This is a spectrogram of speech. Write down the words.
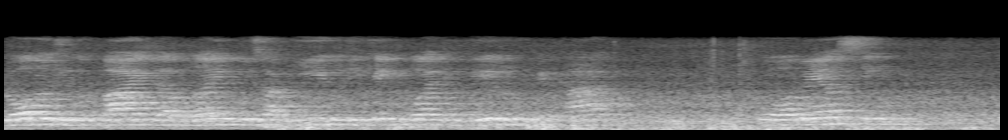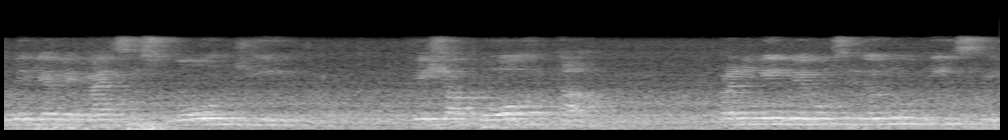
longe do pai, da mãe, dos amigos, de quem pode ver o pecado. O homem é assim. Quando ele quer pecar, ele se esconde, fecha a porta, para ninguém ver como se Deus não visse.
